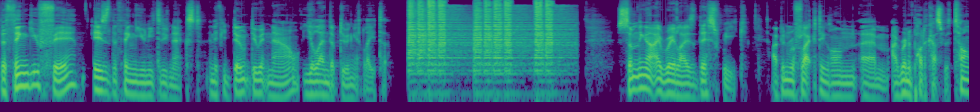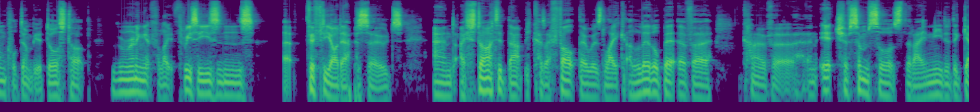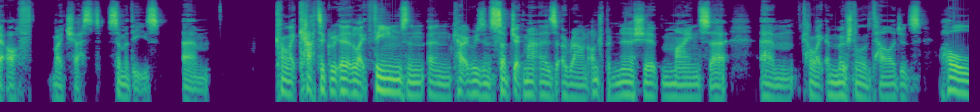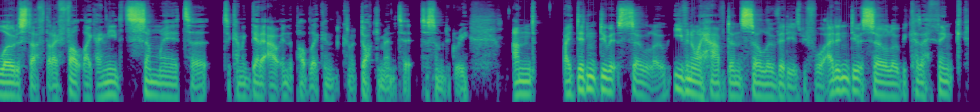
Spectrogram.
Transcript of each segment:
The thing you fear is the thing you need to do next. And if you don't do it now, you'll end up doing it later. Something that I realized this week, I've been reflecting on. Um, I run a podcast with Tom called Don't Be a Doorstop. We've been running it for like three seasons, uh, 50 odd episodes. And I started that because I felt there was like a little bit of a kind of a, an itch of some sorts that I needed to get off my chest. Some of these um, kind of like category uh, like themes and, and categories and subject matters around entrepreneurship mindset um, kind of like emotional intelligence a whole load of stuff that i felt like i needed somewhere to to kind of get it out in the public and kind of document it to some degree. And i didn't do it solo even though i have done solo videos before. I didn't do it solo because i think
